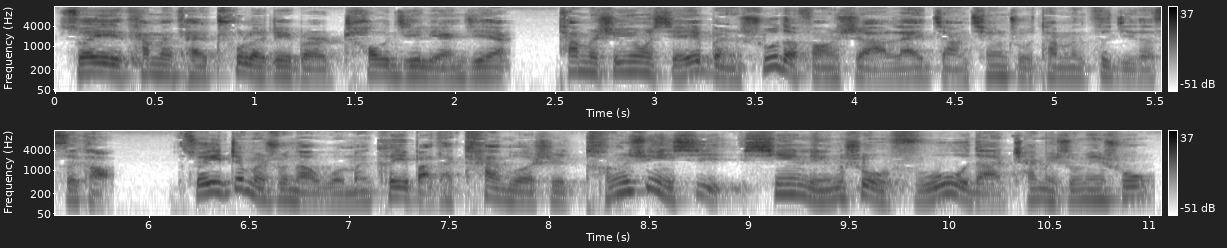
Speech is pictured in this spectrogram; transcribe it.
所以他们才出了这本超级连接。他们是用写一本书的方式啊来讲清楚他们自己的思考。所以这本书呢，我们可以把它看作是腾讯系新零售服务的产品说明书，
